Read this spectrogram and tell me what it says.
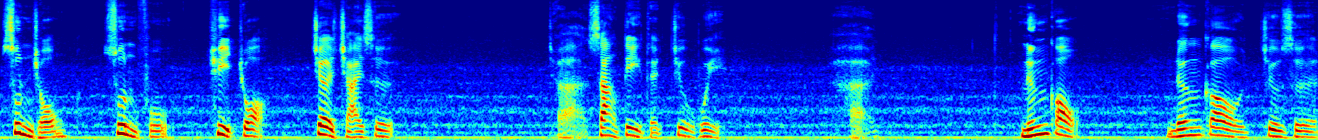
顺从、顺服去做，这才是。啊，上帝的智慧，啊，能够，能够就是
